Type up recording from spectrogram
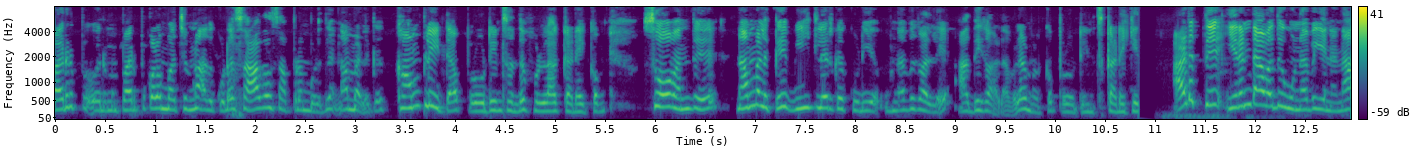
பருப்பு ஒரு நம்ம பருப்பு குழம்பு வச்சோம்னா அது கூட சாதம் சாப்பிடும் பொழுது நம்மளுக்கு கம்ப்ளீட்டாக ப்ரோட்டீன்ஸ் வந்து ஃபுல்லாக கிடைக்கும். ஸோ வந்து நம்மளுக்கு வீட்டில் இருக்கக்கூடிய உணவுகளே அதிக அளவில் நம்மளுக்கு ப்ரோட்டீன்ஸ் கிடைக்கிது. அடுத்து இரண்டாவது உணவு என்னன்னா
